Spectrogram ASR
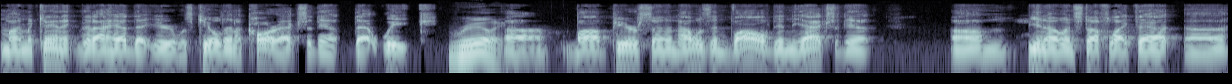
my mechanic that I had that year was killed in a car accident that week. really, Uh, Bob Pearson, I was involved in the accident, um, you know, and stuff like that. Uh,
